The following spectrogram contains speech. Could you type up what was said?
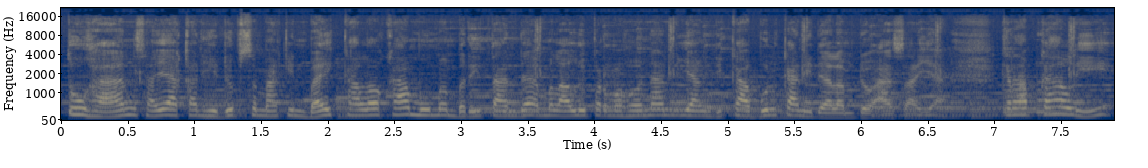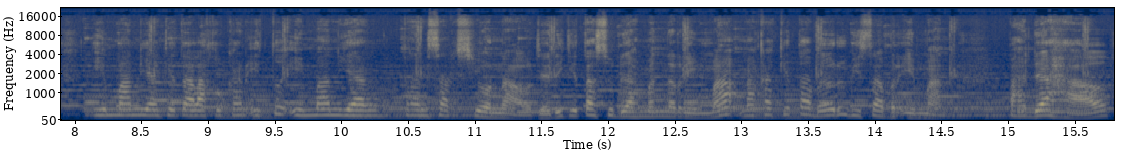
Tuhan, saya akan hidup semakin baik kalau kamu memberi tanda melalui permohonan yang dikabulkan di dalam doa saya. Kerap kali iman yang kita lakukan itu iman yang transaksional jadi kita sudah menerima, maka kita baru bisa beriman. Padahal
